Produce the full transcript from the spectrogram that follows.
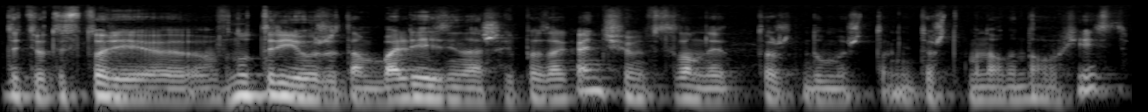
вот эти вот истории э, внутри уже там болезни наши позаканчиваем. В целом, я тоже думаю, что там не то, что много новых есть.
